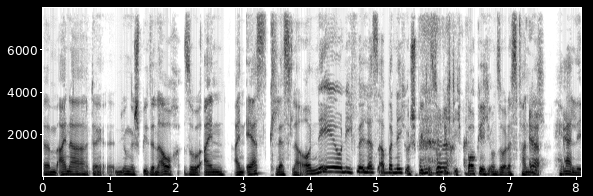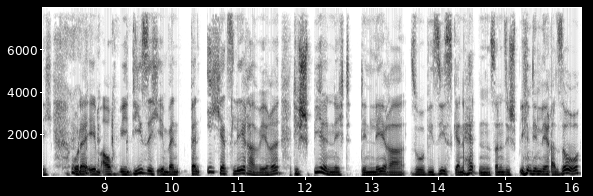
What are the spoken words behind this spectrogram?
ähm, einer, der Junge spielt dann auch so ein, ein Erstklässler. Oh nee, und ich will das aber nicht und spielt es so richtig bockig und so. Das fand ja. ich herrlich. Oder eben auch, wie die sich eben, wenn, wenn ich jetzt Lehrer wäre, die spielen nicht den Lehrer so, wie sie es gerne hätten, sondern sie spielen den Lehrer so,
